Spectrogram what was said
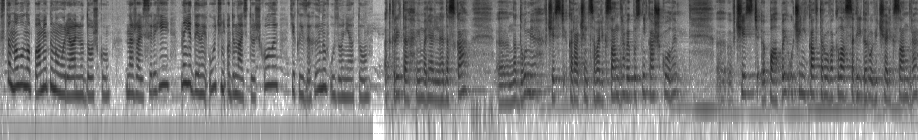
встановлено пам'ятну меморіальну дошку. На жаль, Сергій не єдиний учень 11-ї школи, який загинув у зоні АТО. Открыта мемориальная доска на доме в честь Караченцева Александра, выпускника школы, э, в честь папы, ученика второго класса Григоровича Александра.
